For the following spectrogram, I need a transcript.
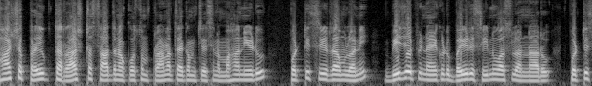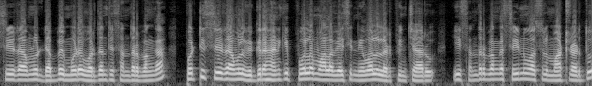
భాష ప్రయుక్త రాష్ట్ర సాధన కోసం ప్రాణత్యాగం చేసిన మహనీయుడు పొట్టి శ్రీరాములు అని బీజేపీ నాయకుడు బైరి శ్రీనివాసులు అన్నారు. పొట్టి శ్రీరాములు డెబ్బై మూడో వర్ధంతి సందర్భంగా పొట్టి శ్రీరాములు విగ్రహానికి పూలమాల వేసి నివాళులర్పించారు. ఈ సందర్భంగా శ్రీనివాసులు మాట్లాడుతూ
